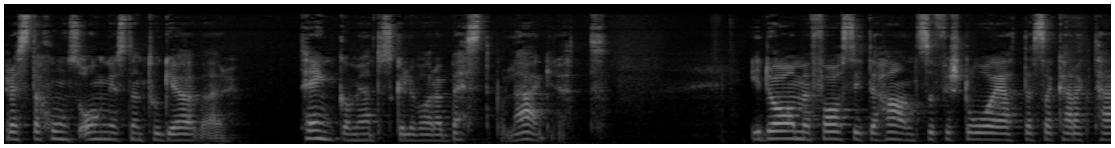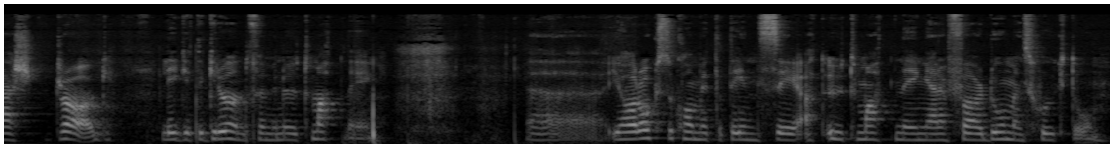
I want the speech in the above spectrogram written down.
Prestationsångesten tog över. Tänk om jag inte skulle vara bäst på lägret. Idag med facit i hand så förstår jag att dessa karaktärsdrag ligger till grund för min utmattning. Eh, jag har också kommit att inse att utmattning är en fördomens sjukdom.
